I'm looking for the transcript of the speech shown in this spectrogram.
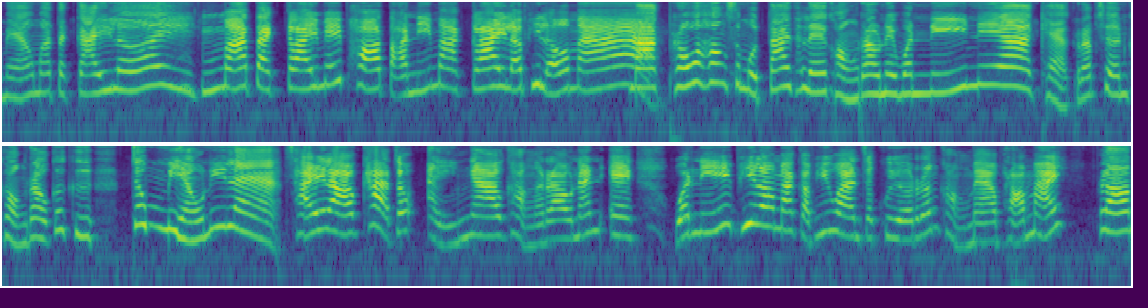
แมวมาแต่ไกลเลย มาแต่ไกลไม่พอตอนนี้มาใกล้แล้วพี่โลมามากเพราะว่าห้องสมุดใต้ทะเลของเราในวันนี้เนี่ย แขกรับเชิญของเราก็คือเจ้าเหมียวนี่แหละ ใช่แล้วค่ะเจ้าไอ้งาวของเรานั่นเอง วันนี้พี่เรามากับพี่วานจะคุยเรื่องของแมวพร้อมไหม พร้อม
